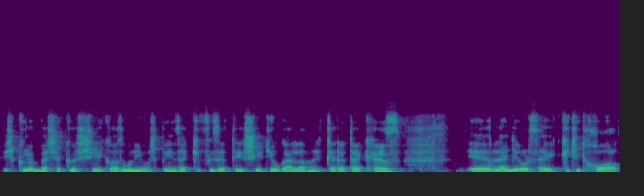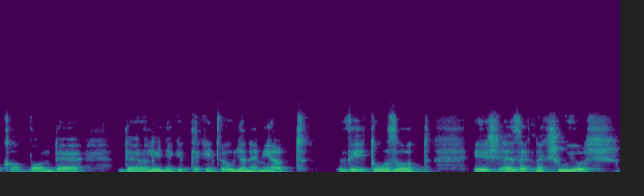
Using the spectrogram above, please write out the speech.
és különben se kössék az uniós pénzek kifizetését jogállami keretekhez. Lengyelország egy kicsit halkabban, de, de a lényegét tekintve ugyanemiatt vétózott, és ezeknek súlyos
